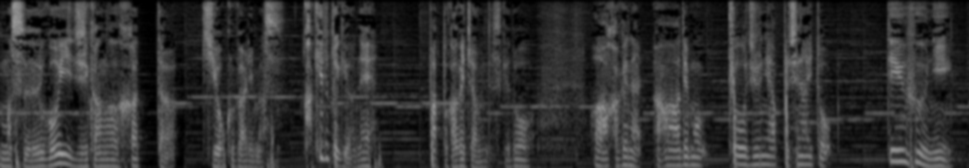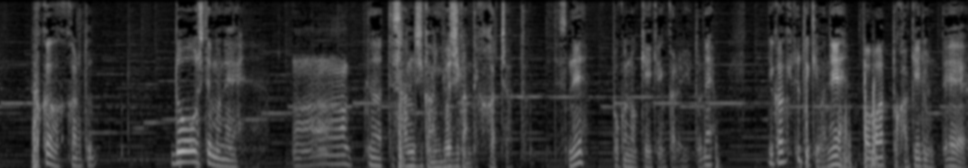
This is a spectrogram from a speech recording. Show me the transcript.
まあすごい時間がかかった記憶があります。書けるときはね、パッとかけちゃうんですけど、ああ、かけない。ああ、でも今日中にアップしないと。っていう風に負荷がかかると、どうしてもね、うーんってなって3時間、4時間ってかかっちゃったんですね。僕の経験から言うとね。で、かけるときはね、ババッとかけるんで、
